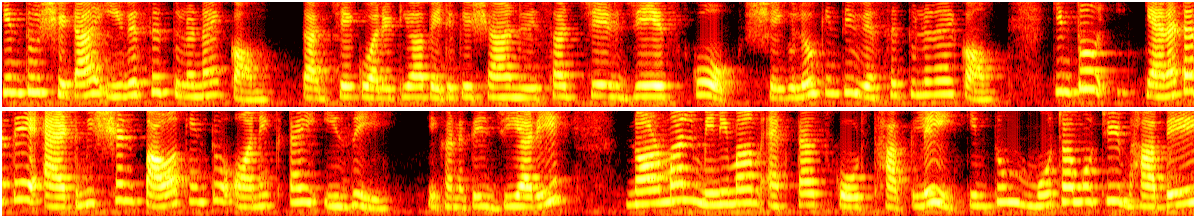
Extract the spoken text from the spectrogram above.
কিন্তু সেটা ইউএসের তুলনায় কম। তার যে কোয়ালিটি অফ এডুকেশান রিসার্চের যে স্কোপ সেগুলোও কিন্তু ইউএসের তুলনায় কম। কিন্তু ক্যানাডাতে অ্যাডমিশন পাওয়া কিন্তু অনেকটাই ইজি এখানেতে জিআরইর নর্মাল মিনিমাম একটা স্কোর থাকলেই কিন্তু মোটামুটিভাবেই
